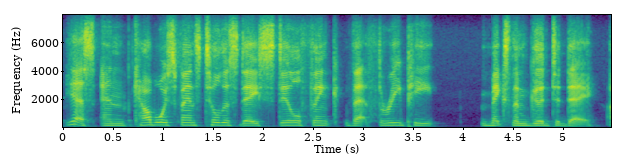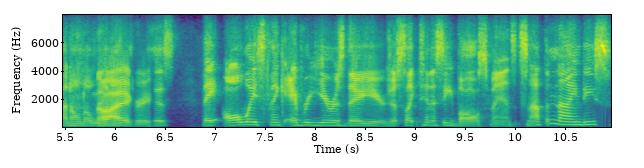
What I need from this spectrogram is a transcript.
Yes, and Cowboys fans till this day still think that three-peat makes them good today. I don't know. No, I agree. Is they always think every year is their year, just like Tennessee Vols fans. It's not the 90s.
